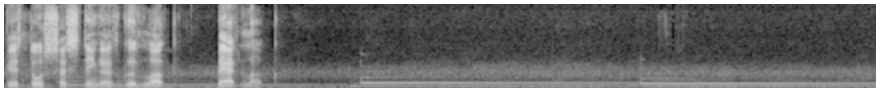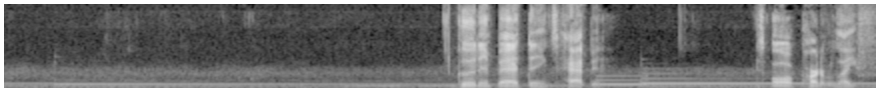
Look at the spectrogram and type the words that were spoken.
There's no such thing as good luck, bad luck. Good and bad things happen. It's all part of life.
